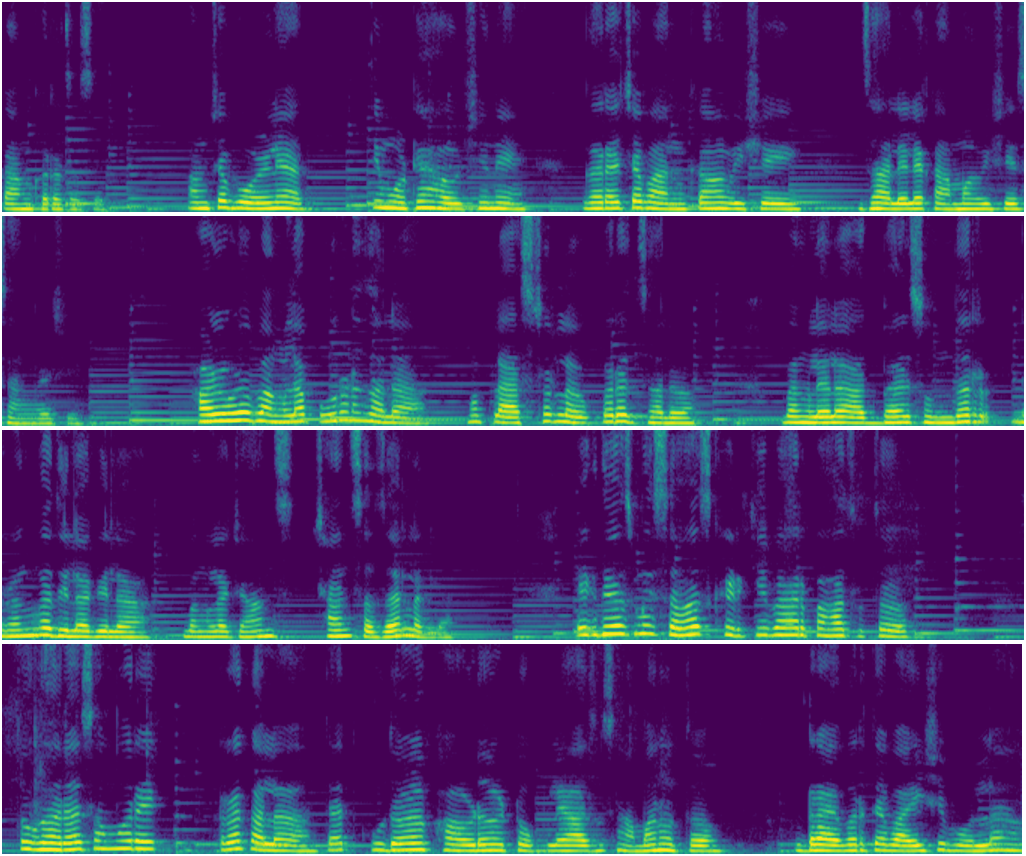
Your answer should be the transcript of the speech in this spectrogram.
काम करत असे. आमच्या बोलण्यात ती मोठ्या हौशीने घराच्या बांधकामाविषयी झालेल्या कामाविषयी सांगायची. हळूहळू बंगला पूर्ण झाला मग प्लास्टर लवकरच झालं. बंगल्याला आतबाहेर सुंदर रंग दिला गेला बंगला छान छान सजायला लागला. एक दिवस मी सहज खिडकीबाहेर पाहत होतं. तो घरासमोर एक ट्रक आला त्यात कुदळ फावडं टोपल्या असं सामान होतं. ड्रायव्हर त्या बाईशी बोलला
